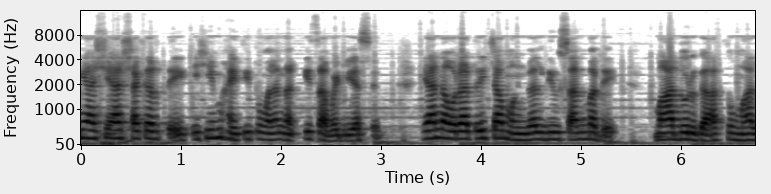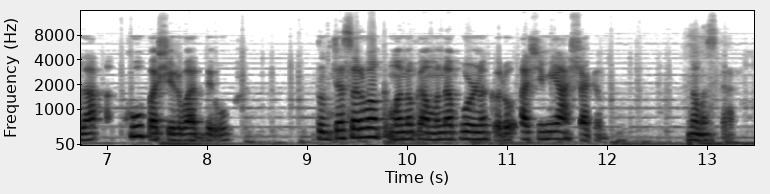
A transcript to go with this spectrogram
मी अशी आशा करते की ही माहिती तुम्हाला नक्कीच आवडली असेल. या नवरात्रीच्या मंगल दिवसांमध्ये मा दुर्गा तुम्हाला खूप आशीर्वाद देऊ. तुमच्या सर्व मनोकामना पूर्ण करो अशी मी आशा करते. नमस्कार.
